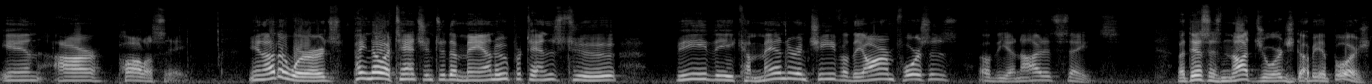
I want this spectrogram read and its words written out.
in our policy. In other words, pay no attention to the man who pretends to be the commander in chief of the armed forces of the United States. But this is not George W. Bush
